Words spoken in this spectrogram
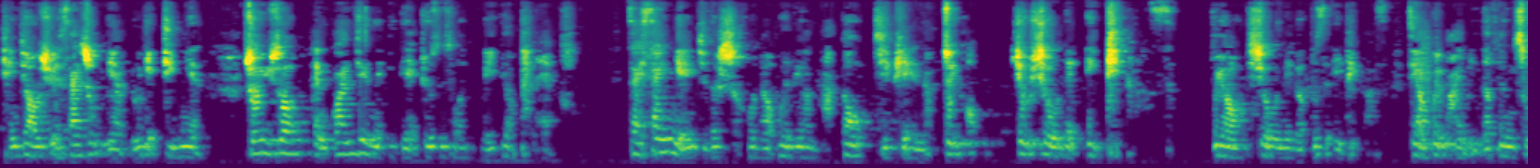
前教学三十五年，有点经验。所以说很关键的一点就是说，你们一定要 plan。在三年级的时候呢，为了要拿高 GPA 呢，最好就修那 AP 考试不要修那个不是 AP 考试这样会把你们的分数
